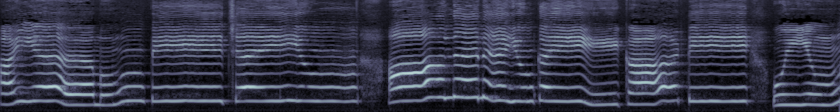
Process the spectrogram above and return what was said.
ஐயமும் பேச்சையும் ஆந்தனையும் கை காட்டி உய்யும்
